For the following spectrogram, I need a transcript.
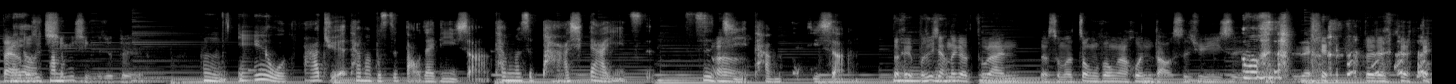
大家都是清醒的，就对了。嗯，因为我发觉他们不是倒在地上，他们是爬下椅子，自己躺在地上。嗯对，不是像那个突然有什么中风啊、昏倒、失去意识之类的。对对对对，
